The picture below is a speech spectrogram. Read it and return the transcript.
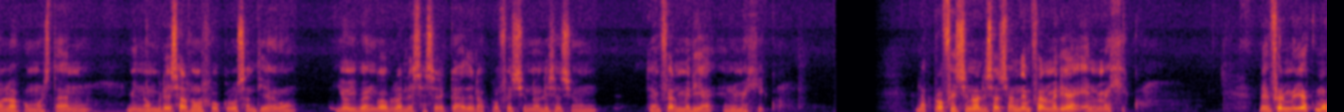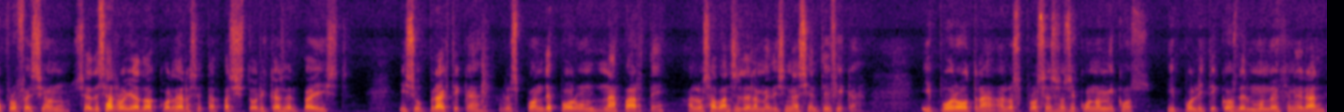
Hola, ¿cómo están? Mi nombre es Arnulfo Cruz Santiago y hoy vengo a hablarles acerca de la profesionalización de enfermería en México. La profesionalización de enfermería en México. La enfermería como profesión se ha desarrollado acorde a las etapas históricas del país y su práctica responde por una parte a los avances de la medicina científica y por otra a los procesos económicos y políticos del mundo en general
